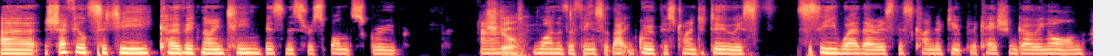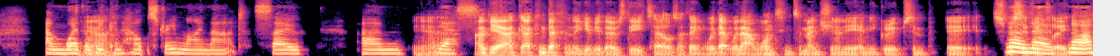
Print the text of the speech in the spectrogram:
uh, Sheffield City COVID nineteen Business Response Group, and sure. one of the things that that group is trying to do is see where there is this kind of duplication going on and whether yeah. we can help streamline that. So, um, yeah. yes, uh, yeah, I, I, can definitely give you those details. I think without without wanting to mention any any groups in, uh, specifically. No, no,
